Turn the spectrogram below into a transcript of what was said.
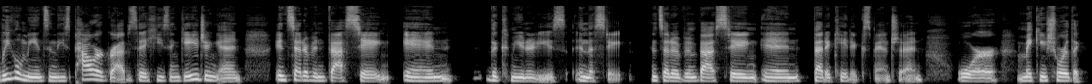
legal means and these power grabs that he's engaging in instead of investing in the communities in the state, instead of investing in Medicaid expansion or making sure that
